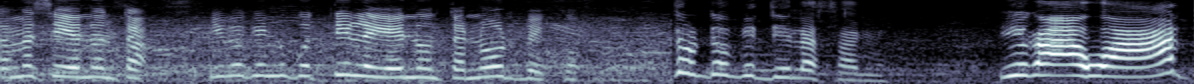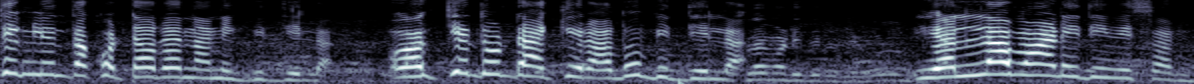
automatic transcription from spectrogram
ಸಮಸ್ಯೆ ಏನು ಅಂತ. ಇವಾಗ ಇನ್ನು ಗೊತ್ತಿಲ್ಲ ಏನು ಅಂತ ನೋಡಬೇಕು. ದುಡ್ಡು ಬಿದ್ದಿಲ್ಲ ಸ್ವಾಮಿ. ಈಗ ಅವು ಆರು ತಿಂಗಳಿಂದ ಕೊಟ್ಟವ್ರೆ ನನಗೆ ಬಿದ್ದಿಲ್ಲ. ಅಕ್ಕಿ ದುಡ್ಡು ಹಾಕಿರೋ ಅದು ಬಿದ್ದಿಲ್ಲ ಎಲ್ಲ ಮಾಡಿದ್ದೀವಿ ಸ್ವಾಮಿ.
